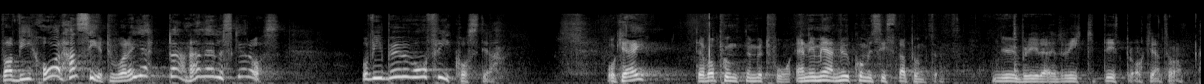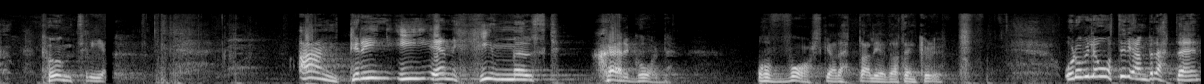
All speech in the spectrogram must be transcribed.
vad vi har, han ser till våra hjärtan. Han älskar oss. Och vi behöver vara frikostiga. Okej, okay? det var punkt nummer två. Är ni med? Nu kommer sista punkten. Nu blir det riktigt bra kan jag ta. Punkt tre. Ankring i en himmelsk skärgård. Och var ska detta leda tänker du? Och då vill jag återigen berätta en,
